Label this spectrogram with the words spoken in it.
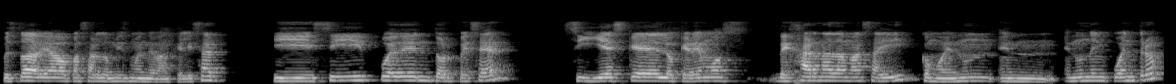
pues todavía va a pasar lo mismo en evangelizar. Y sí puede entorpecer si es que lo queremos dejar nada más ahí, como en un, en, un encuentro,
